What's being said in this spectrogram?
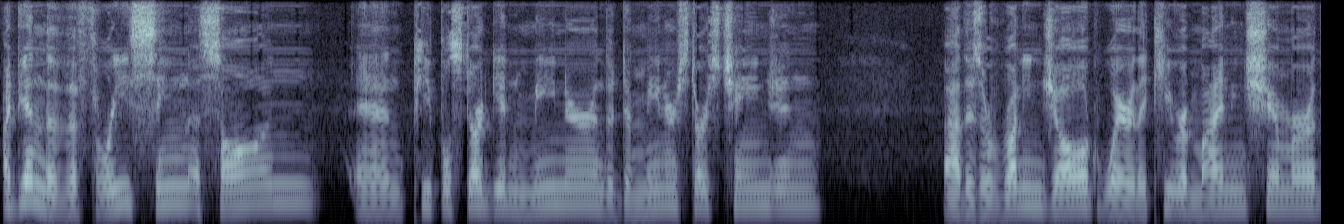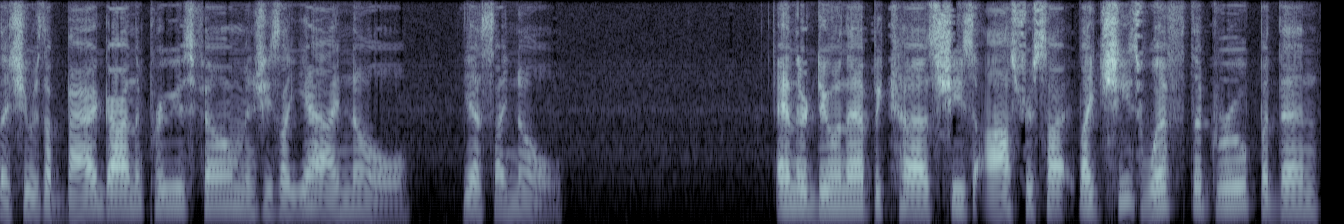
again the the three sing a song and people start getting meaner and the demeanor starts changing. Uh, there's a running joke where they keep reminding Shimmer that she was a bad guy in the previous film, and she's like, "Yeah, I know. Yes, I know." And they're doing that because she's ostracized. Like she's with the group, but then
